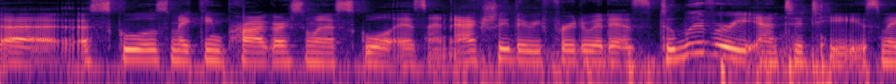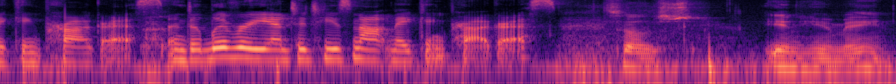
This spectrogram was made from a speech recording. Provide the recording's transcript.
uh, a school is making progress and when a school isn't. Actually, they refer to it as delivery entities making progress and delivery entities not making progress. Sounds inhumane.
